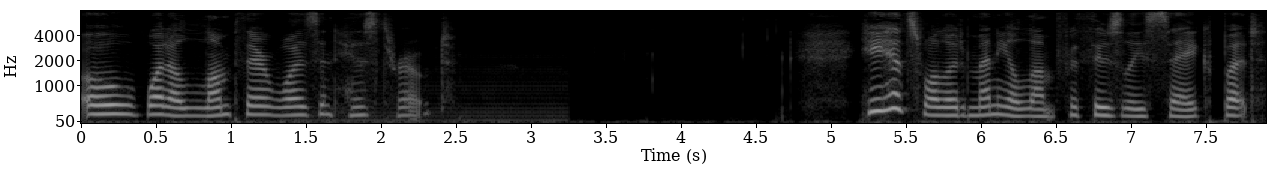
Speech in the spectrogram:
Oh, what a lump there was in his throat! He had swallowed many a lump for Thusley's sake, but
